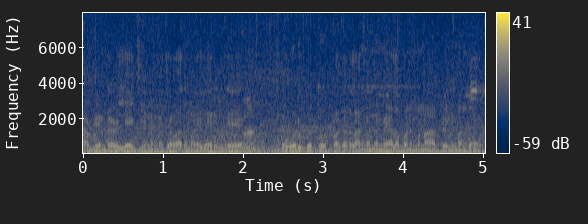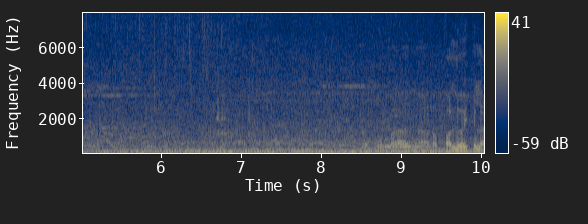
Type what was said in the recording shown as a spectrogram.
அப்படின்ற வில்லேஜ் நம்ம ஜவாது மலையில் இருக்குது. இந்த ஒடுக்கத்தூர் பக்கத்தில் அங்கேருந்து மேலே போனோம்னா பீஞ்ச மந்தை. சூப்பராக இருக்குங்க இன்னும் பல்லு வைக்கல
